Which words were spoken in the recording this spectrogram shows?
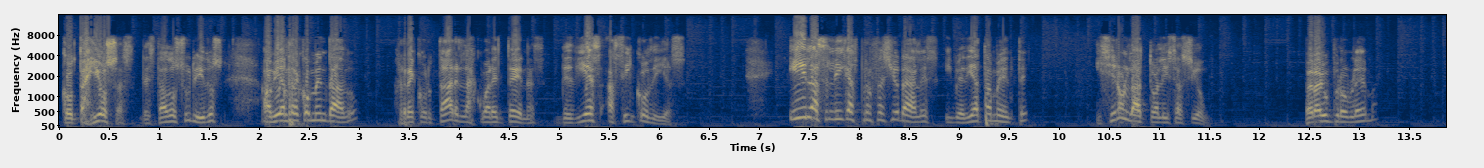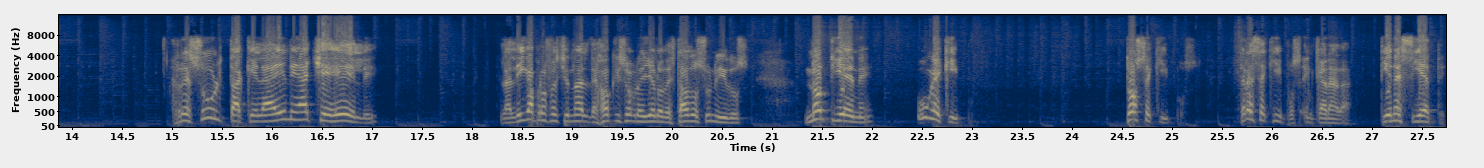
contagiosas de Estados Unidos habían recomendado recortar las cuarentenas de 10 a 5 días. Y las ligas profesionales inmediatamente hicieron la actualización. Pero hay un problema. Resulta que la NHL, la Liga Profesional de Hockey sobre Hielo de Estados Unidos, no tiene un equipo dos equipos, tres equipos en Canadá, tiene siete.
